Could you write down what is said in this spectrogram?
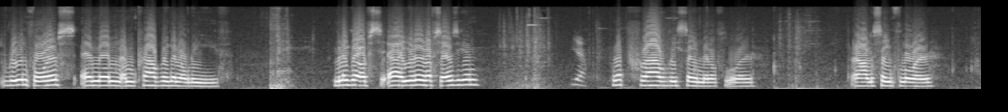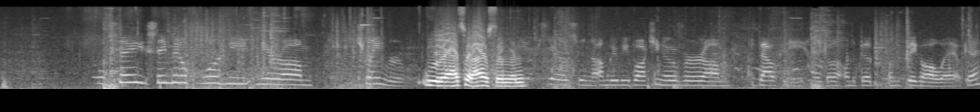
reinforce, and then I'm probably gonna leave. I'm gonna go up. Uh, you're gonna go upstairs again? Yeah. I'm gonna probably stay middle floor, or on the same floor. Well, stay stay middle floor near near um train room. Yeah, that's what I was thinking. Upstairs, and I'm gonna be watching over um the balcony, like uh, on the big on the big hallway. Okay.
